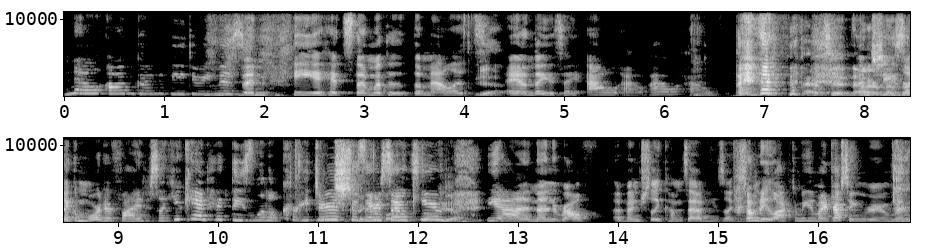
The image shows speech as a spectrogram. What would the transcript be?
No, I'm going to be doing this, and he hits them with the, mallets, Yeah. and they say, "Ow, ow, ow, ow." That's it. Now I and she's like mortified, just like you can't hit these little creatures because thinking they're so cute. Yeah, yeah. and then Ralph eventually comes out and he's like, "Somebody locked me in my dressing room," and,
